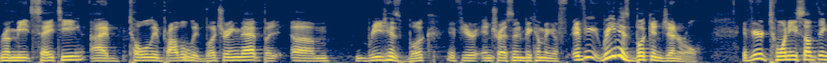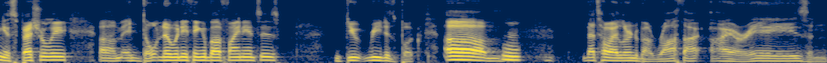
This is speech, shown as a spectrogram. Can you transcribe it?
Ramit Sethi. I'm totally probably mm-hmm. butchering that, but um, read his book if you're interested in becoming a. If you read his book in general, if you're 20 something, especially, um, and don't know anything about finances, do read his book. Um, mm that's how I learned about Roth IRAs and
